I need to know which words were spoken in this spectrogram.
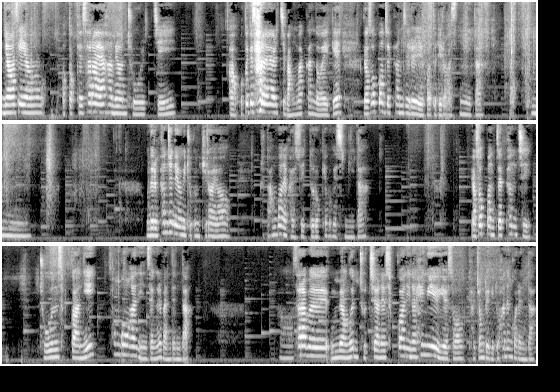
안녕하세요. 어떻게 살아야 하면 좋을지, 아, 어떻게 살아야 할지 막막한 너에게 여섯 번째 편지를 읽어드리러 왔습니다. 음, 오늘은 편지 내용이 조금 길어요. 그래도 한 번에 갈 수 있도록 해보겠습니다. 여섯 번째 편지. 좋은 습관이 성공한 인생을 만든다. 어, 사람의 운명은 좋지 않은 습관이나 행위에 의해서 결정되기도 하는 거란다.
